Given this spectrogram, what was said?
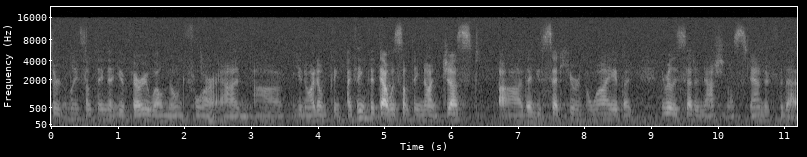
certainly something that you're very well known for, and, uh, you know, I don't think, I think that that was something not just uh, that you set here in Hawaii, but you really set a national standard for that.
